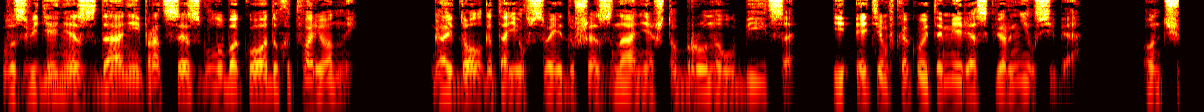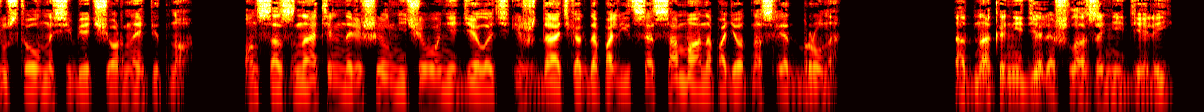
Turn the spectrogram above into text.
Возведение зданий — процесс глубоко одухотворенный. Гай долго таил в своей душе знание, что Бруно — убийца, и этим в какой-то мере осквернил себя. Он чувствовал на себе черное пятно. Он сознательно решил ничего не делать и ждать, когда полиция сама нападет на след Бруна. Однако неделя шла за неделей,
